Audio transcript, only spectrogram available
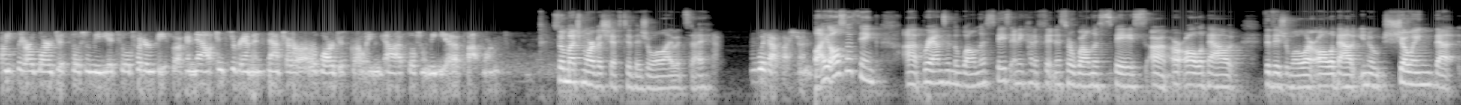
obviously our largest social media tool, Twitter and Facebook, and now Instagram and Snapchat are our largest growing uh, social media platforms. So much more of a shift to visual, I would say. Without question. I also think uh, brands in the wellness space, any kind of fitness or wellness space, uh, are all about the visual are all about you know showing that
